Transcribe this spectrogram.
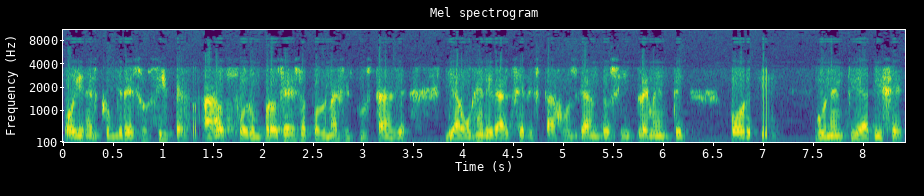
hoy en el Congreso, sí, perdonados por un proceso, por una circunstancia, y a un general se le está juzgando simplemente porque una entidad dice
